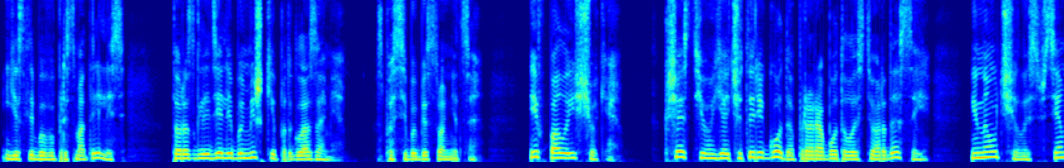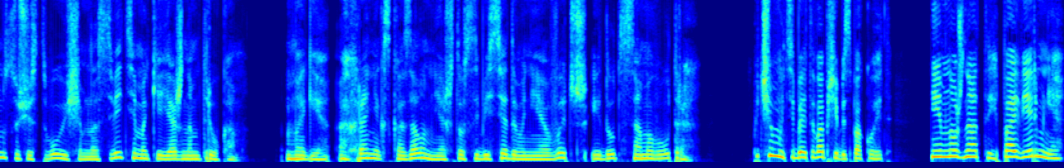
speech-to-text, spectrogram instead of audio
Если бы вы присмотрелись, то разглядели бы мешки под глазами. Спасибо бессоннице. И впалые щеки. К счастью, я четыре года проработала стюардессой и научилась всем существующим на свете макияжным трюкам. Мэгги, охранник сказал мне, что собеседования в Эдж идут с самого утра. «Почему тебя это вообще беспокоит? Им нужна ты, поверь мне.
